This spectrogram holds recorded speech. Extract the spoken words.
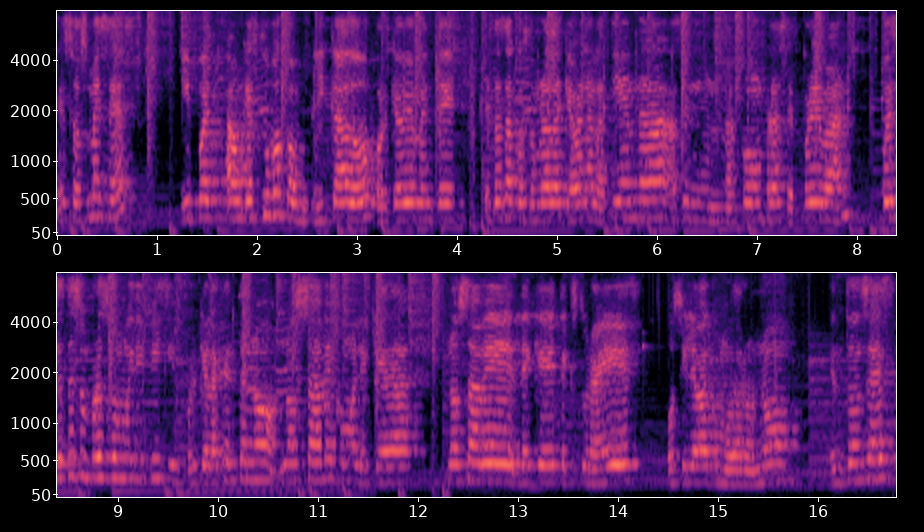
Esos meses. Y pues, aunque estuvo complicado, porque obviamente estás acostumbrada a que van a la tienda, hacen una compra, se prueban, pues este es un proceso muy difícil porque la gente no, no sabe cómo le queda, no sabe de qué textura es o si le va a acomodar o no. Entonces,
